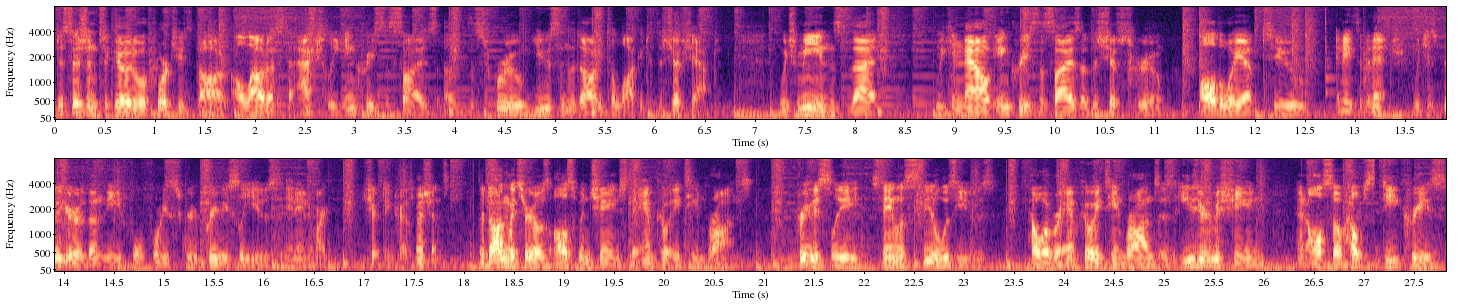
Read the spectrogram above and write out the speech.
decision to go to a four-tooth dog allowed us to actually increase the size of the screw used in the dog to lock it to the shift shaft, which means that we can now increase the size of the shift screw all the way up to an eighth of an inch, which is bigger than the 440 screw previously used in AndyMark shifting transmissions. The dog material has also been changed to AMPCO 18 bronze. Previously, stainless steel was used, however AMPCO 18 bronze is easier to machine and also helps decrease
